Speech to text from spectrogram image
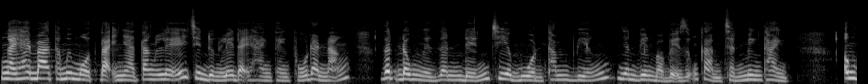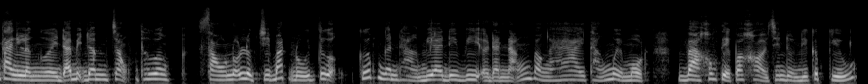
Ngày 23 tháng 11 tại nhà tang lễ trên đường Lê Đại Hành, thành phố Đà Nẵng, rất đông người dân đến chia buồn thăm viếng nhân viên bảo vệ dũng cảm Trần Minh Thành. Ông Thành là người đã bị đâm trọng thương sau nỗ lực truy bắt đối tượng cướp ngân hàng BIDV ở Đà Nẵng vào ngày 22 tháng 11 và không thể qua khỏi trên đường đi cấp cứu.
